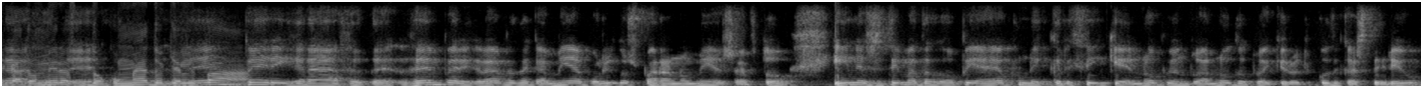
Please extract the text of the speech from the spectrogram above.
εκατομμύρια στο ντοκουμέντο κλπ. Δεν περιγράφεται, δεν περιγράφεται καμία απολύτως παρανομία σε αυτό. Είναι ζητήματα τα οποία έχουν κρυθεί και ενώπιον του ανώτατου ακυρωτικού δικαστηρίου.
